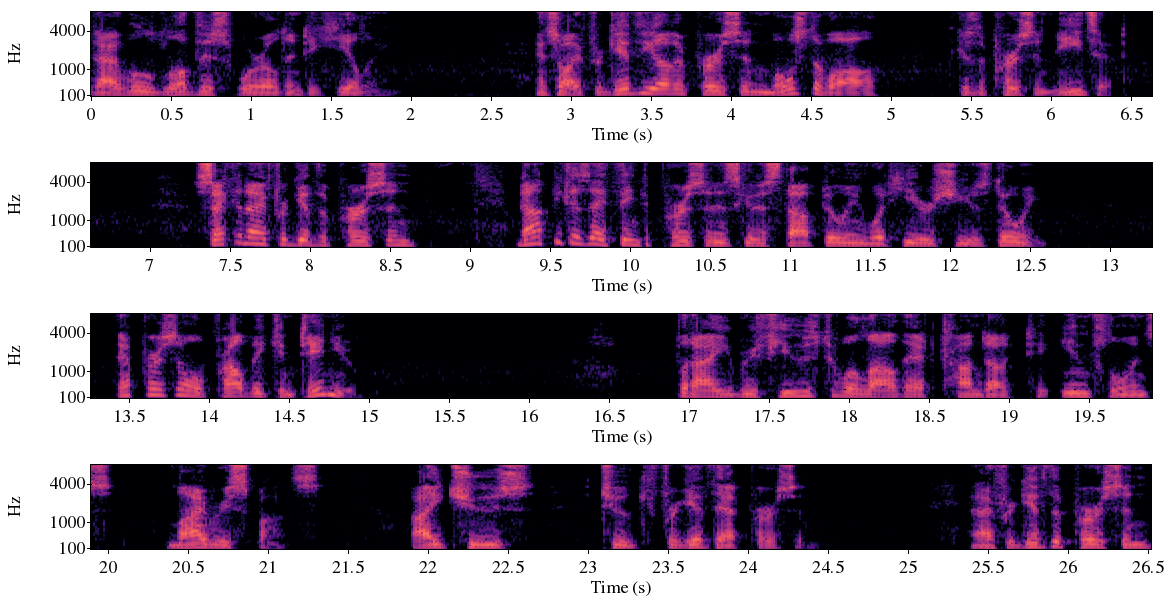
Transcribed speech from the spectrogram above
that I will love this world into healing. And so I forgive the other person most of all because the person needs it. Second, I forgive the person not because I think the person is going to stop doing what he or she is doing. That person will probably continue. But I refuse to allow that conduct to influence my response. I choose to forgive that person. And I forgive the person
